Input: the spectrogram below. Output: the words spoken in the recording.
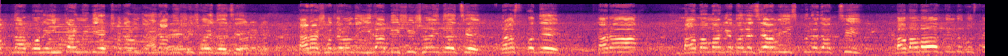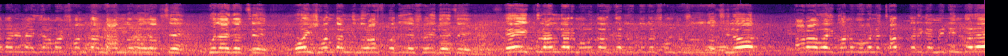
আপনার বলে ইন্টারমিডিয়েট সাধারণত ইরা বেশি শহীদ হয়েছে। তারা সাধারণত ইরা বেশি শহীদ হয়েছে রাজপথে। তারা বাবা মাকে বলেছে, আমি স্কুলে যাচ্ছি। বাবা মাও কিন্তু বুঝতে পারে না যে আমার সন্তান আন্দোলনে যাচ্ছে, কোথায় যাচ্ছে। ওই সন্তান কিন্তু রাজপথে যে শহীদ হয়েছে। এই কুলাঙ্গার যত সংসদ সদস্য ছিল। তারা ওই গণভবনে চার তারিখে মিটিং করে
